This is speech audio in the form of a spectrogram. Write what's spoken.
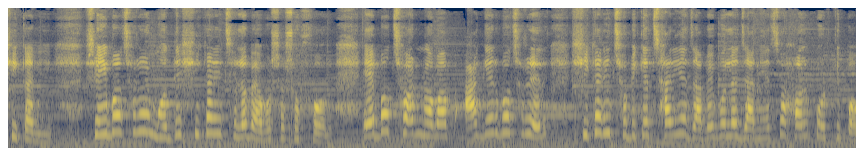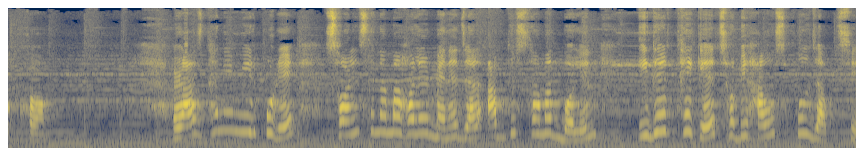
শিকারি। সেই বছরের মধ্যে শিকারি ছিল ব্যবসা সফল। এবছর নবাব আগের বছরের শিকারি ছবিকে ছাড়িয়ে যাবে বলে জানিয়েছে হল কর্তৃপক্ষ। রাজধানী মিরপুরে সনি সিনেমা হলের ম্যানেজার আব্দুল সামাদ বলেন ঈদের থেকে ছবি হাউসফুল যাচ্ছে।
